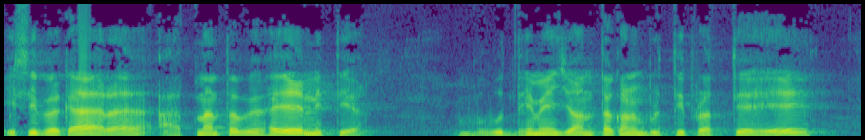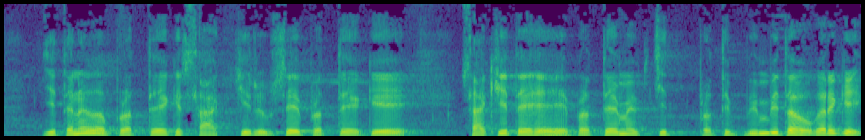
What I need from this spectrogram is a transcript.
इसी प्रकार आत्मा तो है नित्य। बुद्धि में जो अंतकरण वृत्ति प्रत्यय है, जितने प्रत्यय के साक्षी रूप से, प्रत्यय के साक्षित है, प्रत्यय में चित प्रतिबिंबित होकर के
